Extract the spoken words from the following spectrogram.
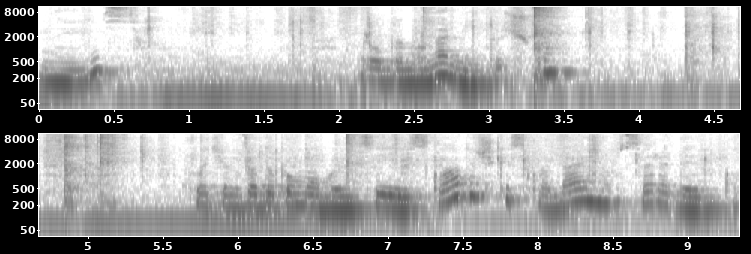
вниз, робимо наміточку. Потім за допомогою цієї складочки складаємо всерединку.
